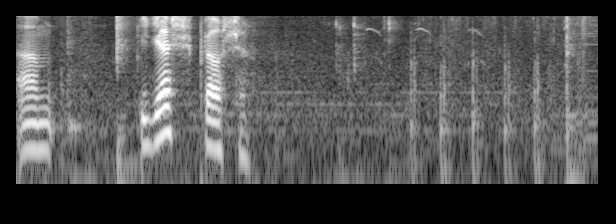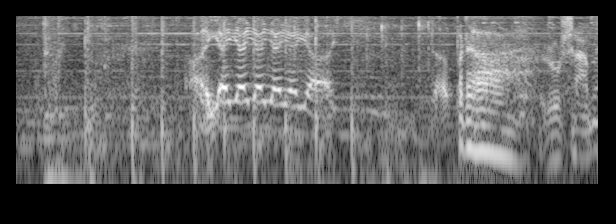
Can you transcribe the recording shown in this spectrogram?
Um, idziesz? Proszę. Ajajajajajajaj. Dobra. Ruszamy?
